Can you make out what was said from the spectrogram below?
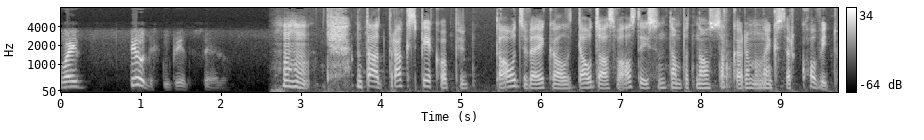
vai 25 eiro. Mm -hmm. Nu, tādu praksi piekopju daudzi veikali daudzās valstīs, un tam pat nav sakara, man liekas, ar covid.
